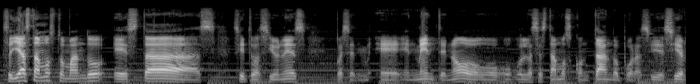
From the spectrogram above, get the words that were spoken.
sea, ya estamos tomando estas situaciones pues en, eh, mente, ¿no? O, las estamos contando, por así decir.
